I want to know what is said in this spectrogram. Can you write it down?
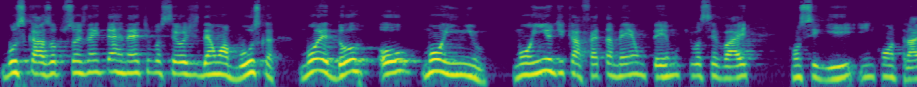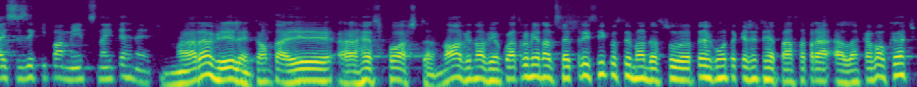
buscar as opções na internet, você hoje der uma busca moedor ou moinho. Moinho de café também é um termo que você vai conseguir encontrar esses equipamentos na internet. Maravilha, então tá aí a resposta. 991469735, você manda a sua pergunta que a gente repassa para Alan Cavalcante.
